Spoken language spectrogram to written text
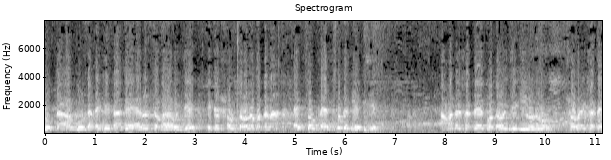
লোকটা আঙ্গুল দেখাইছে, তাকে অ্যারেস্ট করা হয়েছে, এটা না ফেসবুকে দিয়ে দিছে আমাদের সাথে কথা হয়েছে, ইউনো সবাই সাথে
